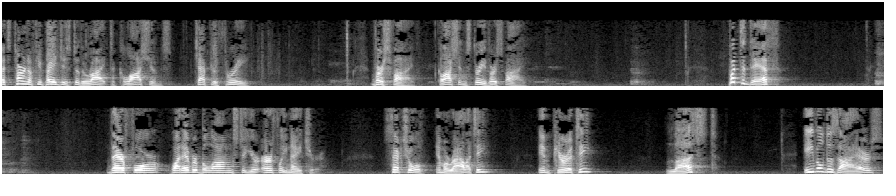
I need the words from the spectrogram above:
let's turn a few pages to the right to Colossians chapter 3, verse 5. Colossians 3, verse 5. Put to death, therefore, whatever belongs to your earthly nature sexual immorality, impurity, lust, evil desires,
